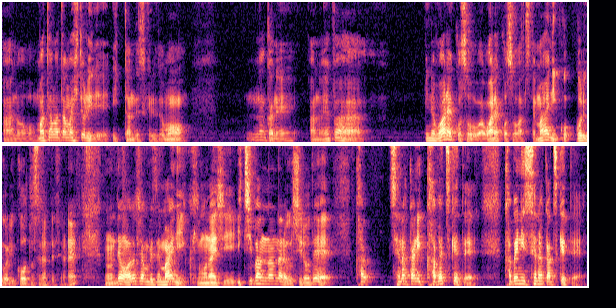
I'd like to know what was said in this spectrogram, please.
あの、まあ、たまたま一人で行ったんですけれどもなんかねあのやっぱみんな我こそは我こそはつって前にゴリゴリ行こうとするんですよね。うん、でも私は別に前に行く気もないし、一番なんなら後ろで、か、背中に壁つけて、壁に背中つけて、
